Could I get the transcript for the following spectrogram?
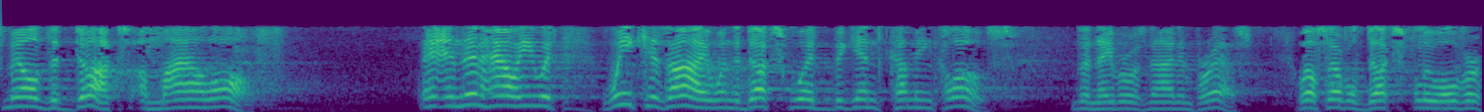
smell the ducks a mile off. And then how he would wink his eye when the ducks would begin coming close. The neighbor was not impressed. Well, several ducks flew over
